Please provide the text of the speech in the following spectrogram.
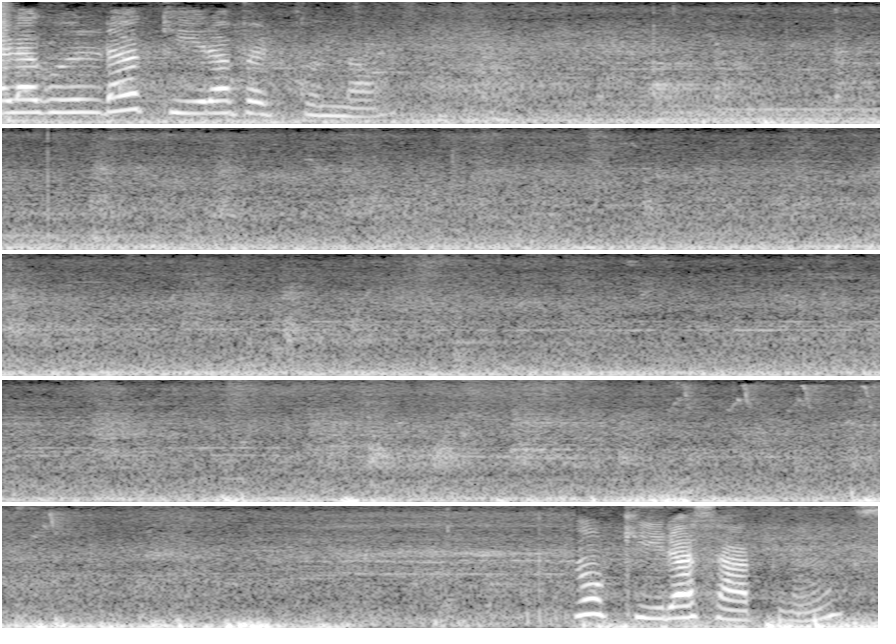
ఎడగుల్డ కీర పెట్టుకుందాం. కీరా సాప్లింగ్స్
